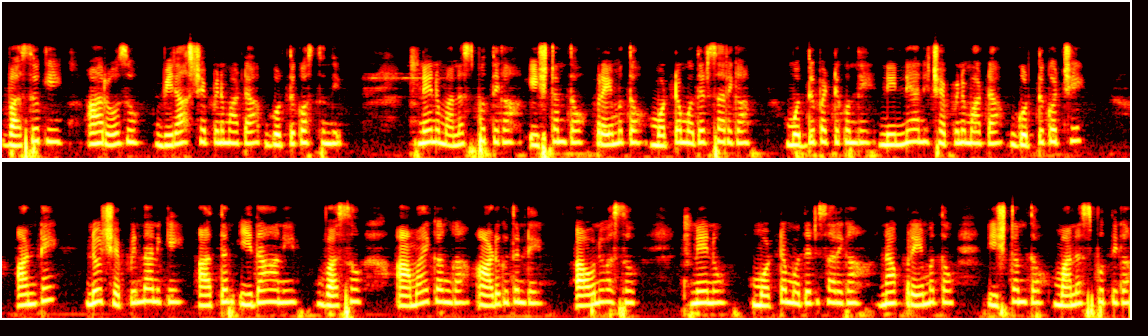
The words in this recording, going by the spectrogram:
వసుకి ఆ రోజు విరాస్ చెప్పిన మాట గుర్తుకొస్తుంది. నేను మనస్ఫూర్తిగా ఇష్టంతో ప్రేమతో మొట్టమొదటిసారిగా ముద్దు పెట్టుకుంది నిన్నే అని చెప్పిన మాట గుర్తుకొచ్చి అంటే నువ్వు చెప్పిన దానికి అర్థం ఇదా అని వసు అమాయకంగా అడుగుతుంటే అవును వసు నేను మొట్టమొదటిసారిగా నా ప్రేమతో ఇష్టంతో మనస్ఫూర్తిగా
